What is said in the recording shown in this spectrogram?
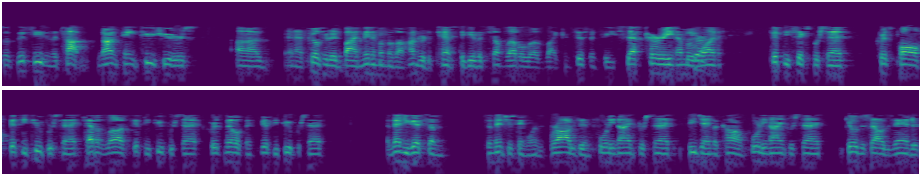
So this season, the top non-paint two shooters, uh, and I filtered it by a minimum of 100 attempts to give it some level of like consistency. Seth Curry, number sure. one, 56%. Chris Paul, 52%. Kevin Love, 52%. Khris Middleton, 52%. And then you get some some interesting ones. Brogdon, 49%. CJ McCollum, 49%. Gilgeous-Alexander,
